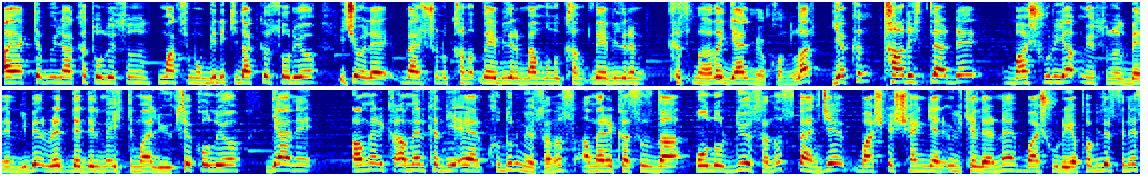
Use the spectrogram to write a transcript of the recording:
Ayakta mülakat oluyorsunuz. Maksimum 1-2 dakika soruyor. Hiç öyle ben şunu kanıtlayabilirim, ben bunu kanıtlayabilirim kısmına da gelmiyor konular. Yakın tarihlerde başvuru yapmıyorsunuz benim gibi reddedilme ihtimali yüksek oluyor. Yani Amerika Amerika diye eğer kudurmuyorsanız, Amerikasız da olur diyorsanız bence başka Schengen ülkelerine başvuru yapabilirsiniz.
